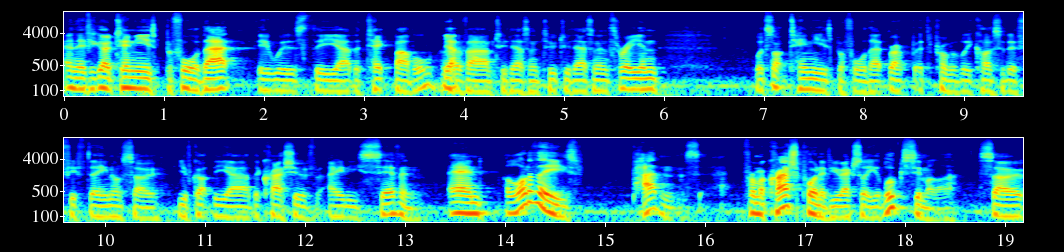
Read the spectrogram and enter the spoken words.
And if you go ten years before that, it was the uh, the tech bubble yep. of um, two thousand two, two thousand and three, and well, it's not 10 years before that, but it's probably closer to 15 or so. You've got the, uh, the crash of 87. And a lot of these patterns, from a crash point of view, actually look similar. So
